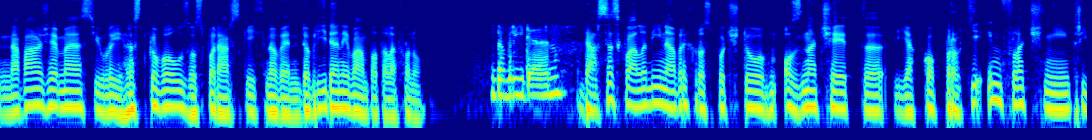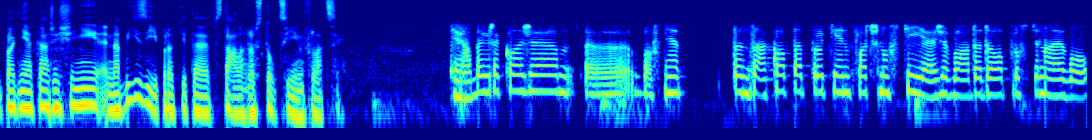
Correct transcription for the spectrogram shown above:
navážeme s Julí Hrstkovou z hospodářských novin. Dobrý den i vám po telefonu. Dobrý den. Dá se schválený návrh rozpočtu označit jako protiinflační, případně jaká řešení nabízí proti té stále rostoucí inflaci? Já bych řekla, že e, vlastně ten základ té protiinflačnosti je, že vláda dala prostě najevo,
